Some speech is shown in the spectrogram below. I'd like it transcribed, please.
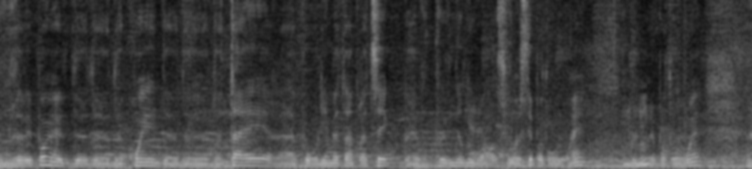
vous n'avez pas de, de- de coin de, terre euh, pour les mettre en pratique, ben, vous pouvez venir nous voir si vous ne restez pas trop loin. Vous ne pas trop loin. Euh,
